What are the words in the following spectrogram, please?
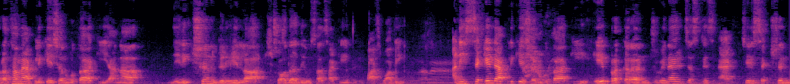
प्रथम ॲप्लिकेशन होता की यांना निरीक्षण गृहीला चौदा दिवसासाठी पाठवावी. आणि सेकंड ॲप्लिकेशन होता की हे प्रकरण जुवेनाईल जस्टिस ॲक्टचे सेक्शन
